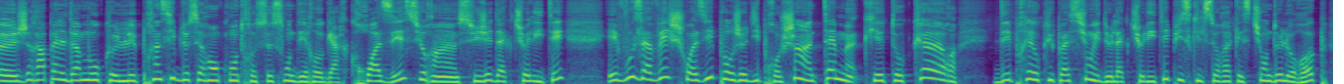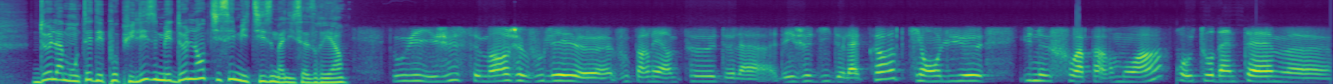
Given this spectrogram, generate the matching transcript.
Euh, je rappelle d'un mot que le principe de ces rencontres, ce sont des regards croisés sur un sujet d'actualité. Et vous avez choisi pour jeudi prochain un thème qui est au cœur des préoccupations et de l'actualité, puisqu'il sera question de l'Europe, de la montée des populismes et de l'antisémitisme, Alice Azria. Oui, justement, je voulais euh, vous parler un peu des jeudis de la COP qui ont lieu une fois par mois autour d'un thème euh,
